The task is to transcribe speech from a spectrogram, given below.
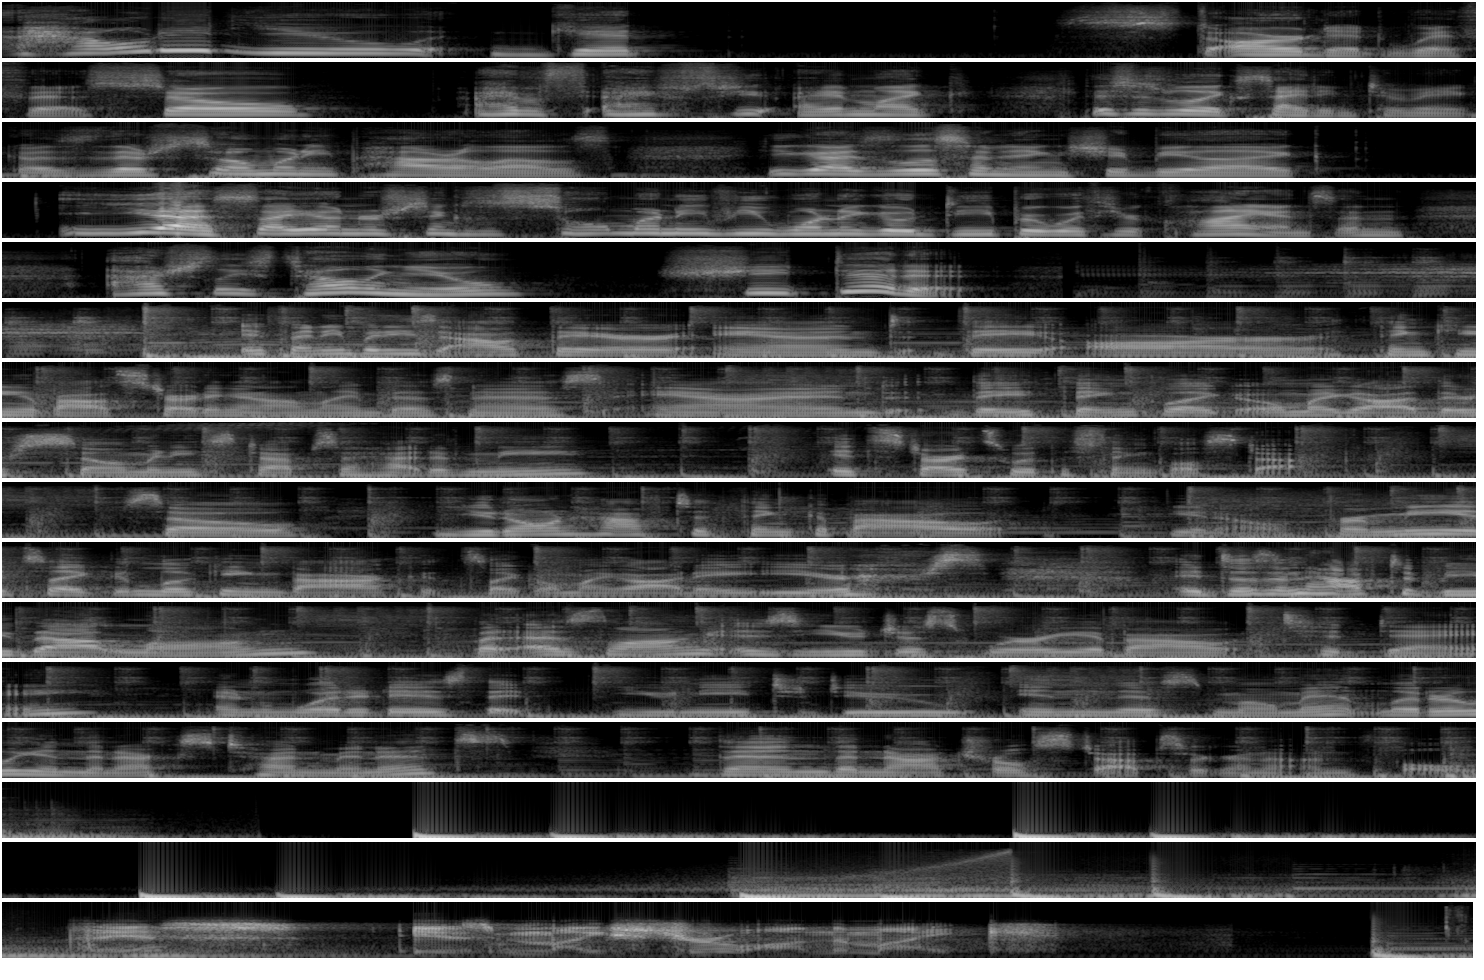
how did you get started with this? So I have, I have, I'm like, this is really exciting to me because there's so many parallels. You guys listening should be like, yes, I understand because so many of you want to go deeper with your clients. And Ashley's telling you she did it. If anybody's out there and they are thinking about starting an online business and they think, like, oh my God, there's so many steps ahead of me, it starts with a single step. So you don't have to think about, you know, for me, it's like looking back, it's like, oh my God, eight years. It doesn't have to be that long. But as long as you just worry about today and what it is that you need to do in this moment, literally in the next 10 minutes, then the natural steps are going to unfold. This is Maestro on the Mic,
